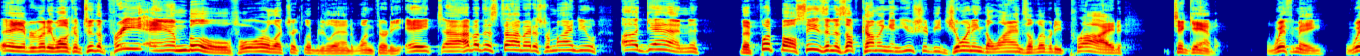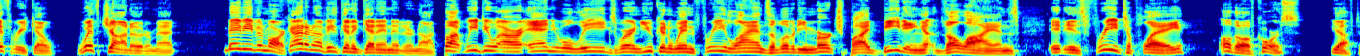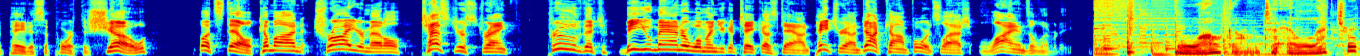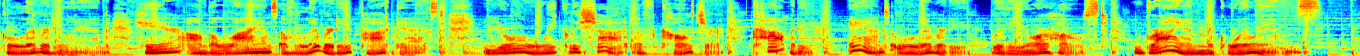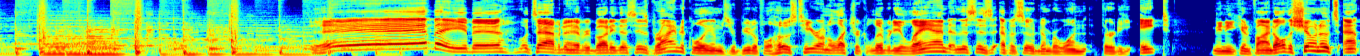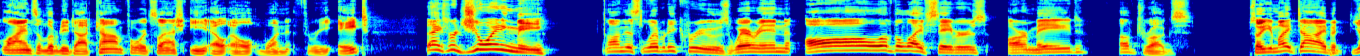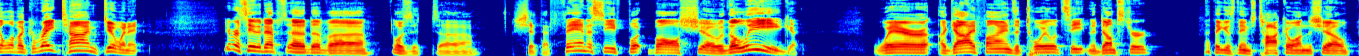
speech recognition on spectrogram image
Hey, everybody, welcome to the preamble for Electric Liberty Land 138. Uh, how about this time? I just remind you again the football season is upcoming, and you should be joining the Lions of Liberty Pride to gamble with me, with Rico, with John Odermatt, maybe even Mark. I don't know if he's going to get in it or not, but we do our annual leagues wherein you can win free Lions of Liberty merch by beating the Lions. It is free to play, although, of course, you have to pay to support the show. But still, come on, try your mettle, test your strength, prove that be you man or woman, you can take us down. Patreon.com forward slash Lions of Liberty. Welcome to Electric Liberty Land here on the Lions of Liberty podcast, your weekly shot of culture, comedy, and liberty with your host, Brian McWilliams. Hey, baby. What's happening, everybody? This is Brian McWilliams, your beautiful host here on Electric Liberty Land, and this is episode number 138, meaning you can find all the show notes at lionsofliberty.com forward slash ELL138. Thanks for joining me on this Liberty cruise, wherein all of the lifesavers are made of drugs. So you might die, but you'll have a great time doing it. You ever see that episode of, uh, what was it? Uh, shit, that fantasy football show, The League, where a guy finds a toilet seat in the dumpster. I think his name's Taco on the show.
